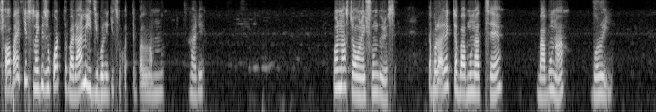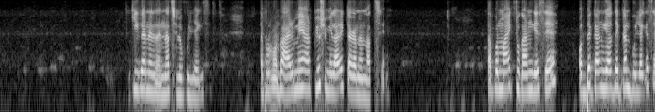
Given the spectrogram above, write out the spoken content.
সবাই কিছু না কিছু করতে পারে, আমি জীবনে কিছু করতে পারলাম না। আরে। ওর নাচটা অনেক সুন্দর হয়েছে। তারপর আরেকটা বাবু নাচছে। বাবু না, বড়ই। কি গানে নাচছিল ভুলে গেছে। তারপর আমার ভাইয়ের মেয়ে আর পিয়সী মিলে আরেকটা গানে নাচছে। তারপর মা একটু গান গেছে। অর্ধেক গান গিয়ে অর্ধেক গান ভুলে গেছে,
